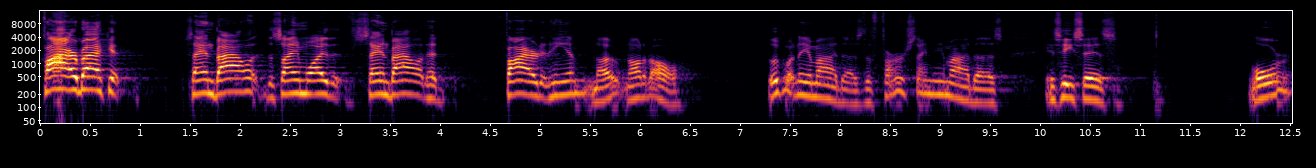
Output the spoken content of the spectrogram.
fire back at Sanballat the same way that Sanballat had fired at him? No, not at all. Look what Nehemiah does. The first thing Nehemiah does is he says, Lord,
